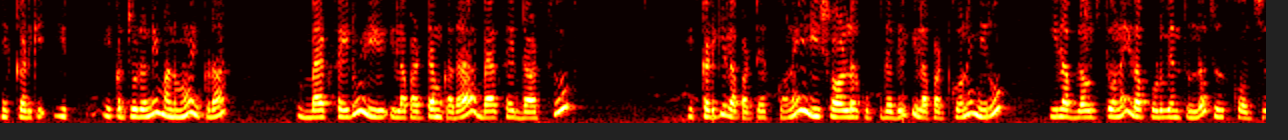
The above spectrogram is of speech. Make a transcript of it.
ఇక్కడికి ఇ- ఇక్కడ చూడండి మనము ఇక్కడ బ్యాక్ సైడ్ ఇలా పట్టాం కదా బ్యాక్ సైడ్ డాట్స్. ఇక్కడికి ఇలా పట్టేసుకొని ఈ షోల్డర్ కుట్టు దగ్గరికి ఇలా పట్టుకొని మీరు ఇలా బ్లౌజ్తోనే ఇలా పొడవు ఎంత ఉందో చూసుకోవచ్చు.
